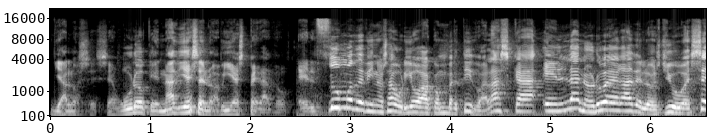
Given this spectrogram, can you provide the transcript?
ya lo sé, seguro que nadie se lo había esperado. El zumo de dinosaurio ha convertido Alaska en la Noruega de los USA,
